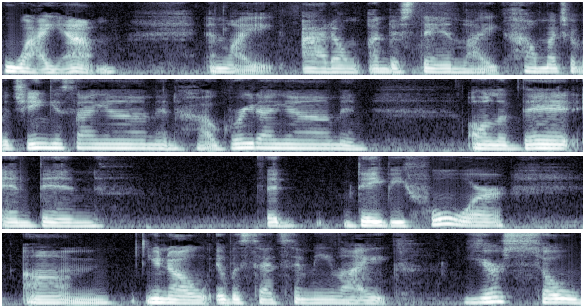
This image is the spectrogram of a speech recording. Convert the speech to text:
who I am. And like, I don't understand like how much of a genius I am and how great I am and all of that. And then the day before, um, you know, it was said to me like, You're so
